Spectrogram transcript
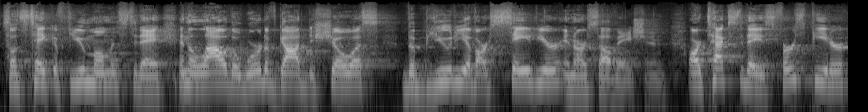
So let's take a few moments today and allow the word of God to show us the beauty of our Savior and our salvation. Our text today is 1 Peter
